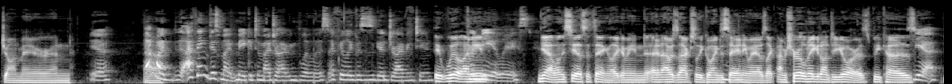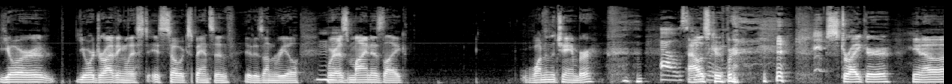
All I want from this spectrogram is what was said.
John Mayer and Yeah. That might. I think this might make it to my driving playlist. I feel like this is a good driving tune. it will. I for mean, me at least. yeah. Well, you see, that's the thing. Like, I mean, and I was actually going to say anyway. I was like, I'm sure it'll make it onto yours because Mm-hmm. Yeah. your your driving list is so expansive. It is unreal. Mm-hmm. Whereas mine is like one in the chamber, Alice. Alice Cooper. Cooper, Striker. You know,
